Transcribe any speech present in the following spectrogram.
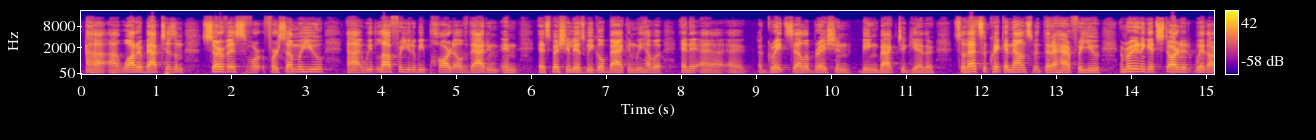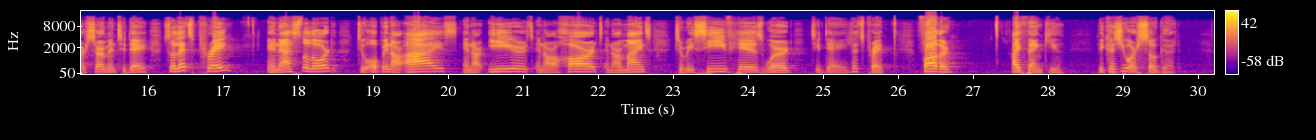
uh, uh, water baptism service for, for some of you. Uh, we'd love for you to be part of that, and, and especially as we go back and we have a, an, a, a, great celebration being back together. So that's a quick announcement that I have for you. And we're going to get started with our sermon today. So let's pray and ask the Lord to open our eyes and our ears and our hearts and our minds to receive His word today. Let's pray. Father, I thank you because you are so good.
